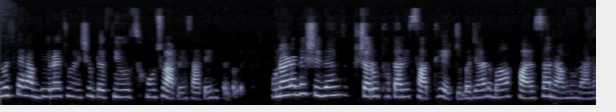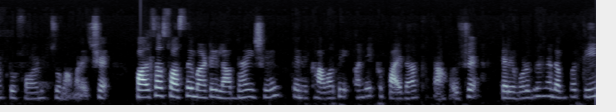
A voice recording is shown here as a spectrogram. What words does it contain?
નમસ્કાર, આપ જોઈ રહ્યા છો નેશન પ્લસ ન્યૂઝ. હું છું આપની સાથે હિતલ ઉનાળાની સિઝન શરૂ થતાની સાથે જ બજારમાં ફાલસા નામનું નાનકડું ફળ જોવા મળે છે. ફાલસા સ્વાસ્થ્ય માટે લાભદાયી છે. તેને ખાવાથી અનેક ફાયદા થતા હોય છે. ત્યારે વડોદરાના દંપતી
